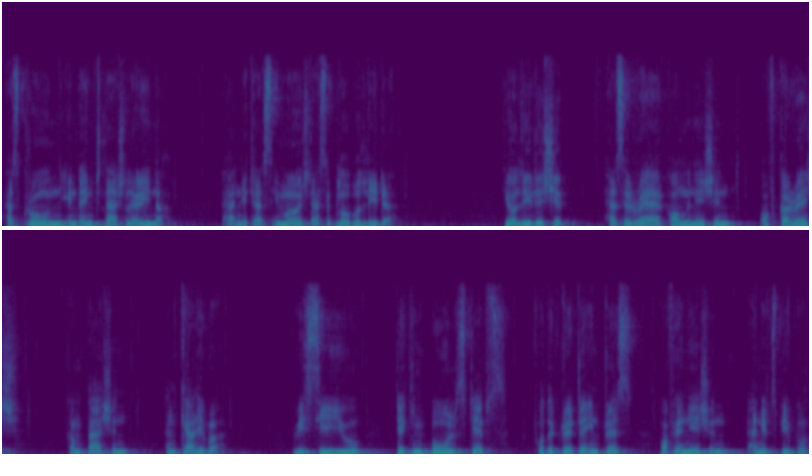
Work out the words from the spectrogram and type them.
has grown in the international arena, and it has emerged as a global leader. Your leadership has a rare combination of courage, compassion, and caliber. We see you taking bold steps for the greater interests of your nation and its people.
